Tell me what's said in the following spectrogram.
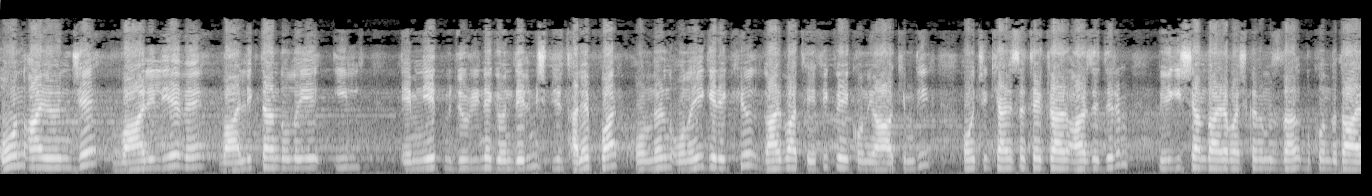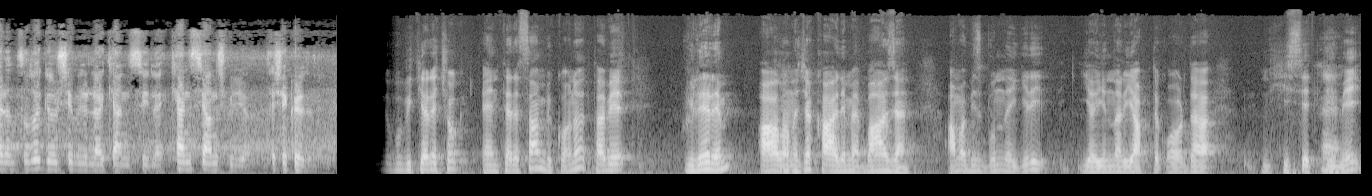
10 ay önce valiliğe ve valilikten dolayı il Emniyet Müdürlüğü'ne gönderilmiş bir talep var. Onların onayı gerekiyor. Galiba Tevfik Bey konuya hakim değil. Onun için kendisine tekrar arz ederim. Bilgi İşlem Daire Başkanımız da bu konuda daha ayrıntılı görüşebilirler kendisiyle. Kendisi yanlış biliyor. Teşekkür ederim. Bu bir kere çok enteresan bir konu. Tabii gülerim ağlanacak halime bazen. Ama biz bununla ilgili yayınları yaptık. Orada hissettiğimi,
